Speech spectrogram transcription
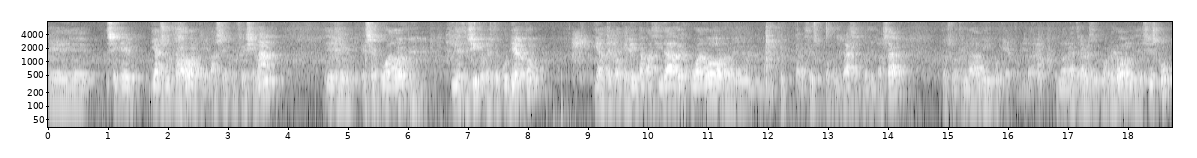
que sé que ya es un jugador que va a ser profesional, eh, ese jugador necesito que esté cubierto y ante cualquier incapacidad del jugador, eh, que a veces por desgracia puede pasar, pues lo tenga bien cubierto. Y lo haré, a través del corredor de Cisco,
